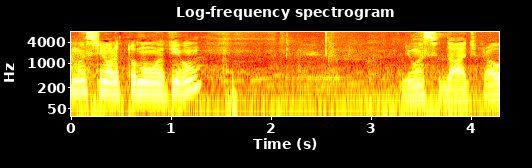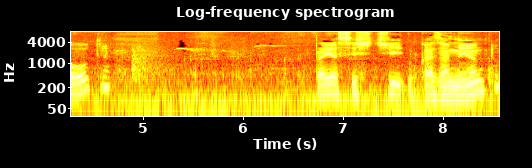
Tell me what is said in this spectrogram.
Uma senhora tomou um avião de uma cidade para outra para ir assistir o casamento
